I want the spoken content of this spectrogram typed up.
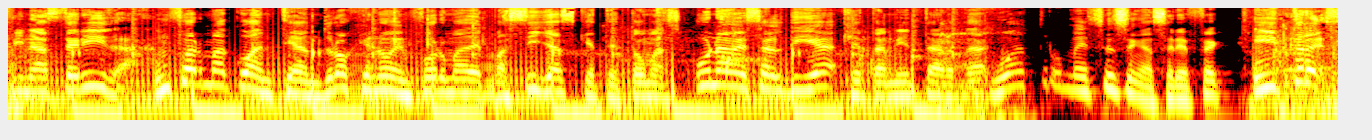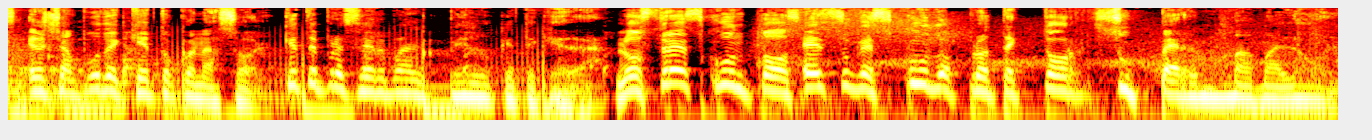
Finasterida, un fármaco antiandrógeno en forma de pastillas que te tomas una vez al día que también tarda cuatro meses en hacer efecto. Y tres, el shampoo de keto con azol, que te preserva el pelo que te queda. Los tres juntos es un escudo protector super mamalón,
